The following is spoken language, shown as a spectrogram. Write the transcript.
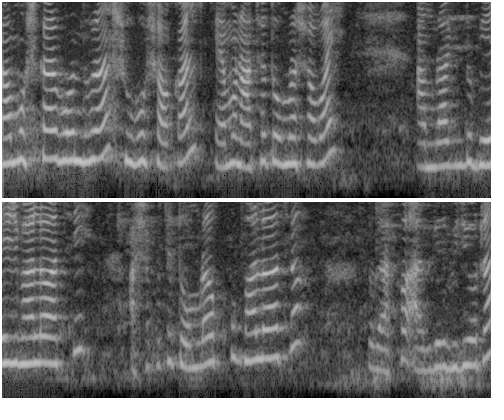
নমস্কার বন্ধুরা, শুভ সকাল। কেমন আছো তোমরা সবাই? আমরা কিন্তু বেশ ভালো আছি। আশা করছি তোমরাও খুব ভালো আছো। তো দেখো, আজকের ভিডিওটা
